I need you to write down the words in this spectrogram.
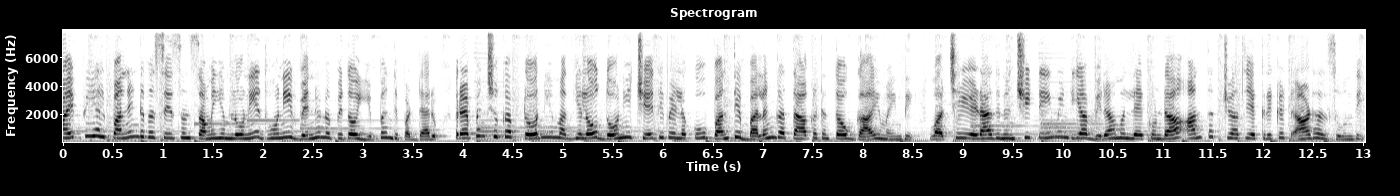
ఐపీఎల్ పన్నెండవ సీజన్ సమయంలోనే ధోని వెన్నునొప్పితో ఇబ్బంది పడ్డారు. ప్రపంచ కప్ టోర్నీ మధ్యలో ధోని చేతివేళ్ళకు బంతి బలంగా తాకటంతో గాయమైంది. వచ్చే ఏడాది నుంచి టీమిండియా విరామం లేకుండా అంతర్జాతీయ క్రికెట్ ఆడాల్సి ఉంది.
